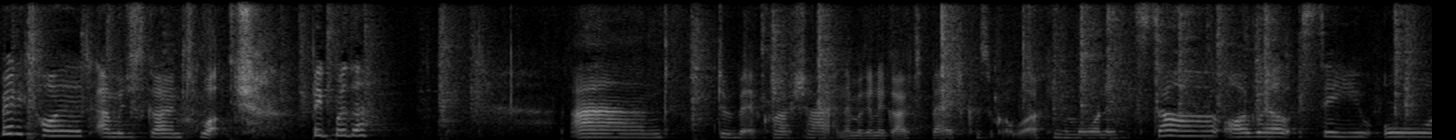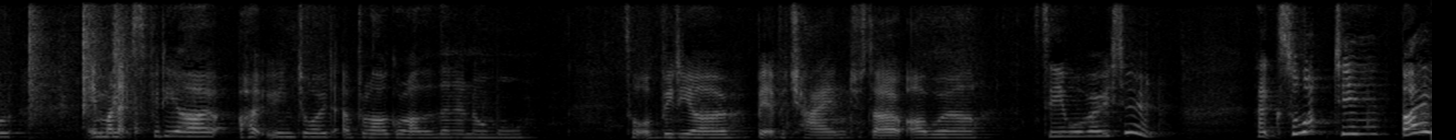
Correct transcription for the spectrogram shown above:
really tired and we're just going to watch Big Brother and do a bit of crochet and then we're going to go to bed because we've got work in the morning. So I will see you all in my next video. I hope you enjoyed a vlog rather than a normal sort of video, a bit of a change. So I will see you all very soon. Thanks for watching. Bye.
